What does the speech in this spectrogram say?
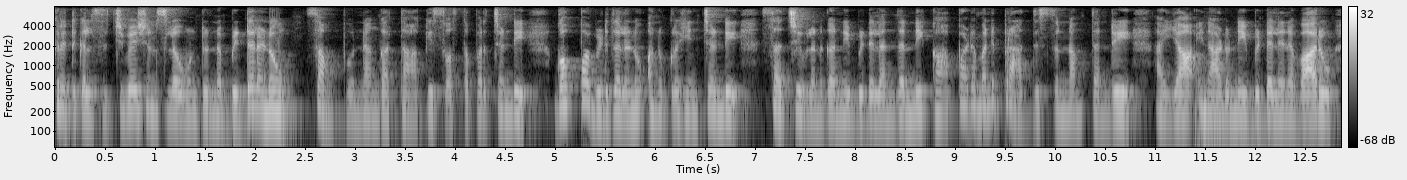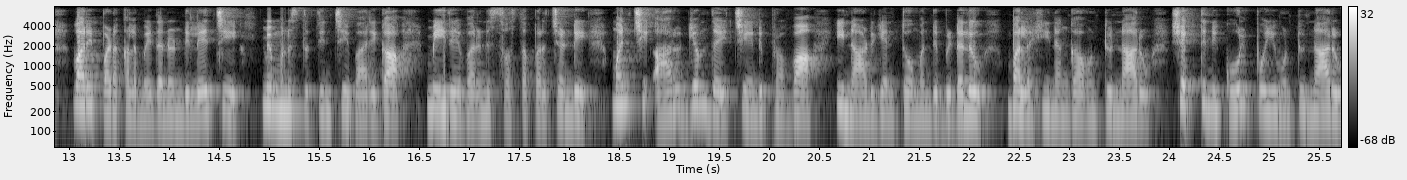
క్రిటికల్ సిచ్యువేషన్స్లో ఉంటున్న బిడ్డలను సంపూర్ణంగా తాకి స్వస్థపరచండి గొప్ప విడుదలను అనుగ్రహించండి. సజీవులనుగా నీ బిడ్డలందరినీ కాపాడమని ప్రార్థిస్తున్నాం తండ్రి. అయ్యా ఈనాడు నీ బిడ్డలైన వారు వారి పడకల మీద నుండి లేచి మిమ్మల్ని స్థుతించే వారిగా మీరే వారిని స్వస్థపరచండి. మంచి ఆరోగ్యం దయచేయండి ప్రవ్వా. ఈనాడు ఎంతోమంది బిడ్డలు బలహీనంగా ఉంటున్నారు శక్తిని కోల్పోయి ఉంటున్నారు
